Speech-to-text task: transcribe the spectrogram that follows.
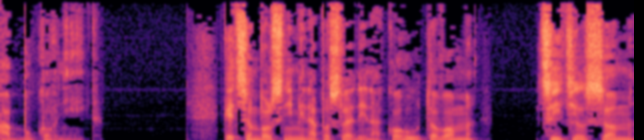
a Bukovník. Keď som bol s nimi naposledy na Kohútovom, cítil som,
